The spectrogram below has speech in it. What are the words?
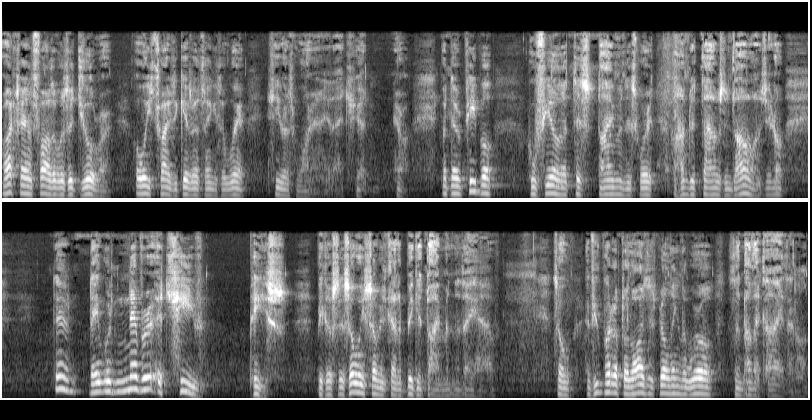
Roxanne's father was a jeweler, always tried to give her things to wear. She doesn't want any of that shit. You know. But there are people who feel that this diamond is worth a hundred thousand dollars, you know. They they would never achieve peace because there's always somebody's got a bigger diamond than they have. So if you put up the largest building in the world, there's another guy that'll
